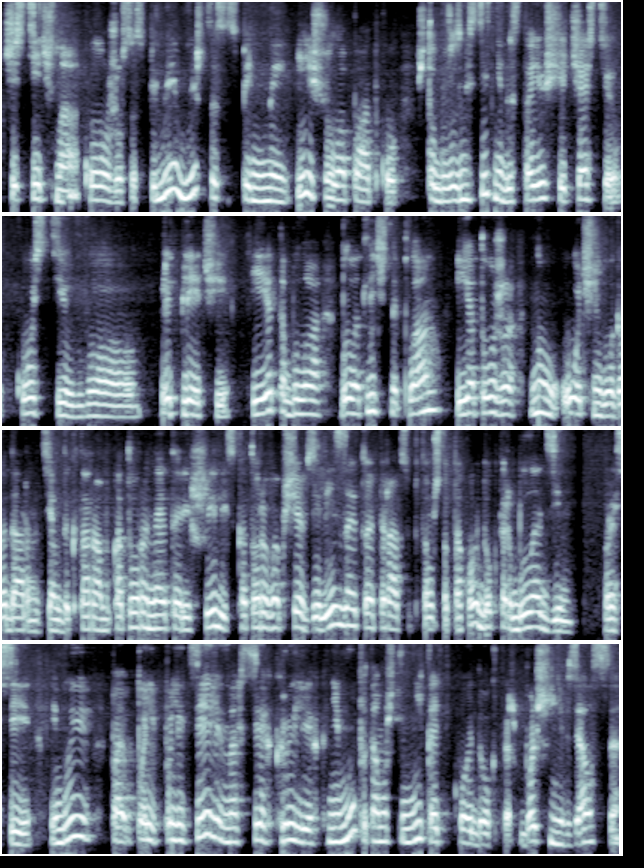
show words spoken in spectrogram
частично кожу со спины, мышцы со спины и еще лопатку, чтобы возместить недостающие части кости в предплечье. И это было, был отличный план. И я тоже ну, очень благодарна тем докторам, которые на это решились, которые вообще взялись за эту операцию, потому что такой доктор был один. В России. И мы по полетели на всех крыльях к нему, потому что никакой доктор больше не взялся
